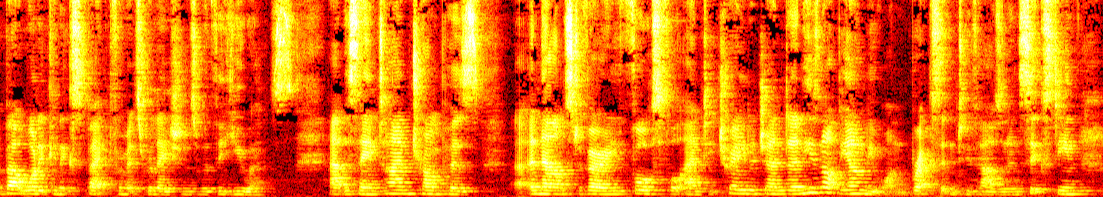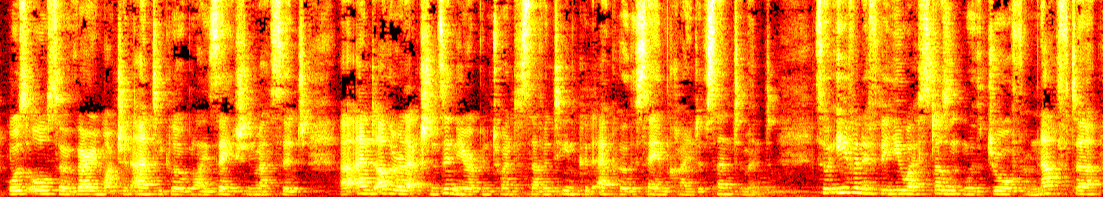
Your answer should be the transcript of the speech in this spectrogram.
about what it can expect from its relations with the US. At the same time, Trump has announced a very forceful anti trade agenda, and he's not the only one. Brexit in 2016 was also very much an anti globalization message, uh, and other elections in Europe in 2017 could echo the same kind of sentiment. So even if the US doesn't withdraw from NAFTA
